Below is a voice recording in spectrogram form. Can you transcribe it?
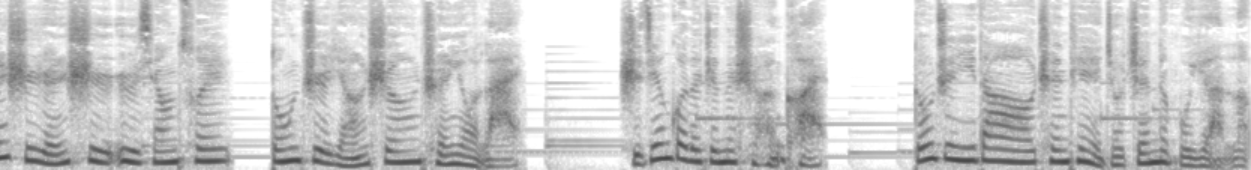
天时人事日相催，冬至阳生春又来。时间过得真的是很快，冬至一到，春天也就真的不远了。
